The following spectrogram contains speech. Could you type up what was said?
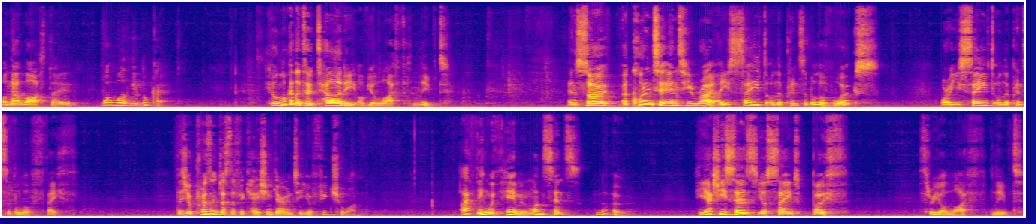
on that last day, what will He look at? He'll look at the totality of your life lived. And so, according to N.T. Wright, are you saved on the principle of works or are you saved on the principle of faith? Does your present justification guarantee your future one? I think with him, in one sense, no. He actually says you're saved both through your life lived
